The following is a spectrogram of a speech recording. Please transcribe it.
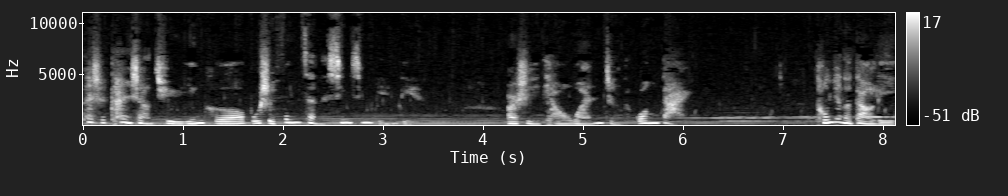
但是看上去银河不是分散的星星点点，而是一条完整的光带。同样的道理，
